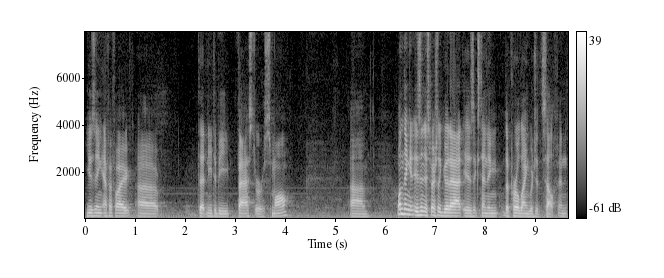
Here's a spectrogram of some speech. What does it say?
using FFI uh, that need to be fast or small. Um, one thing it isn't especially good at is extending the Perl language itself. And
